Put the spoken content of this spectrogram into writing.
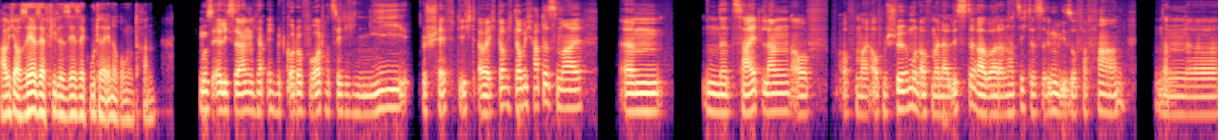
habe ich auch sehr, sehr viele sehr, sehr gute Erinnerungen dran. Ich muss ehrlich sagen, ich habe mich mit God of War tatsächlich nie beschäftigt, aber ich doch, ich glaube, ich hatte es mal, ähm, 'ne Zeit lang auf auf mei auf'm Schirm und auf meiner Liste, aber dann hat sich das irgendwie so verfahren und dann, äh,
